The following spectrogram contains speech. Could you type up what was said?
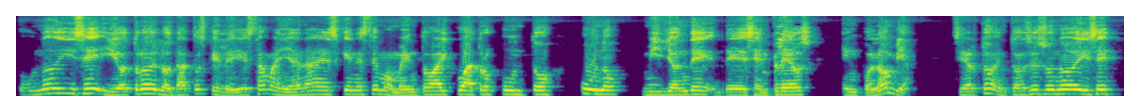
Uno dice, y otro de los datos que leí esta mañana es que en este momento hay 4.1 millón de, desempleos en Colombia, ¿cierto? Entonces uno dice,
